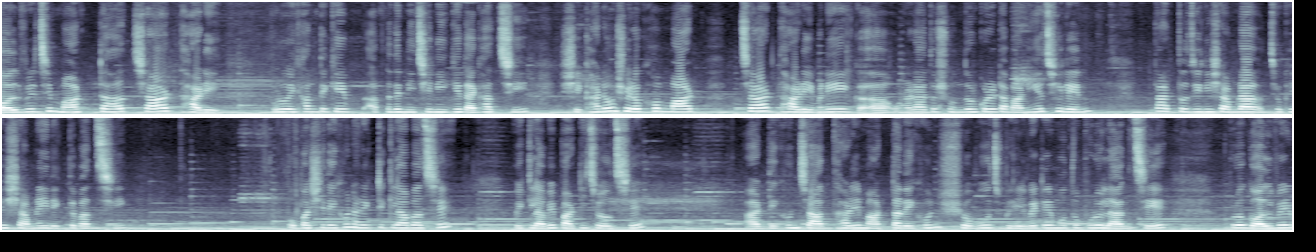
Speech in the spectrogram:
গল্ফের যে মাঠটা চার ধারে পুরো এখান থেকে আপনাদের নিচে নিয়ে গিয়ে দেখাচ্ছি। সেখানেও সেরকম মাঠ চার ধারে মানে ওনারা এত সুন্দর করে এটা বানিয়েছিলেন, তার তো জিনিস আমরা চোখের সামনেই দেখতে পাচ্ছি। ওপাশে দেখুন আরেকটি ক্লাব আছে, ওই ক্লাবে পার্টি চলছে। আর দেখুন চার ধারে মাঠটা দেখুন, সবুজ ভেলভেটের মতো পুরো লাগছে, পুরো গল্পের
